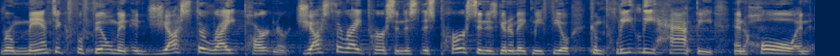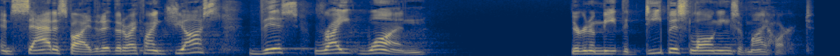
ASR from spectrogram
romantic fulfillment in just the right partner, just the right person, this, this person is going to make me feel completely happy and whole and, and satisfied. That, that if I find just this right one, they're going to meet the deepest longings of my heart.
